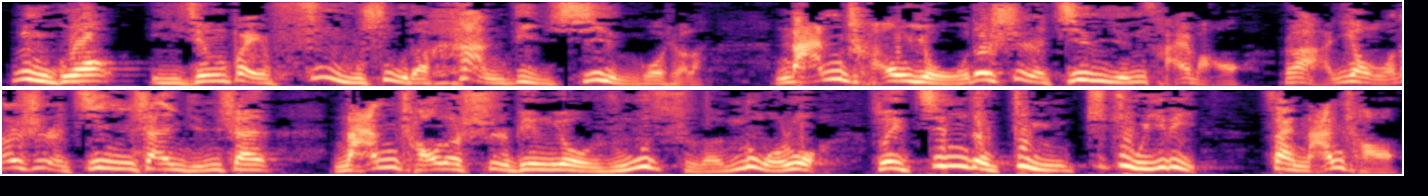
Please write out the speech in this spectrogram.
目光已经被富庶的汉地吸引过去了。南朝有的是金银财宝，是吧？有的是金山银山。南朝的士兵又如此的懦弱，所以金的重注意力在南朝，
